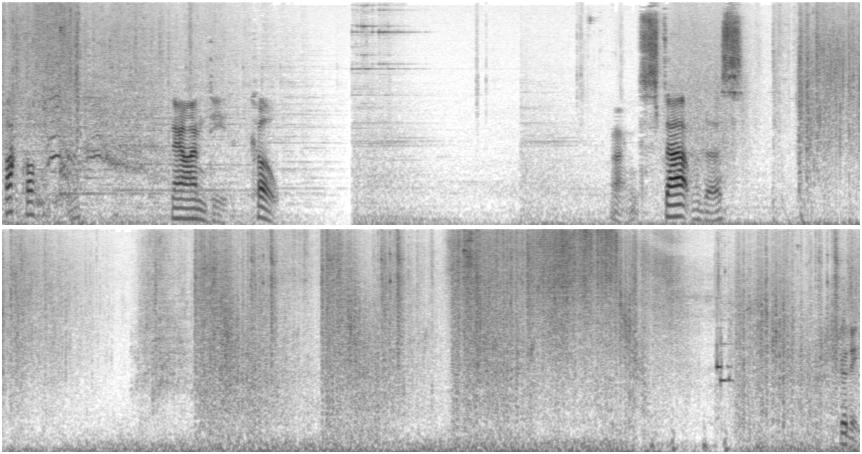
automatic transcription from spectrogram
Fuck off. Now I'm dead. Cool. Right, let's start with this. Goody.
